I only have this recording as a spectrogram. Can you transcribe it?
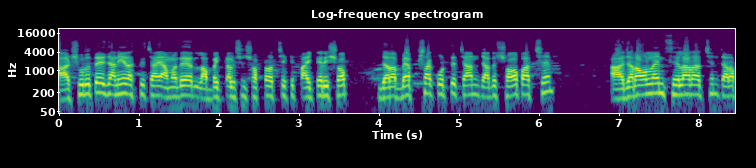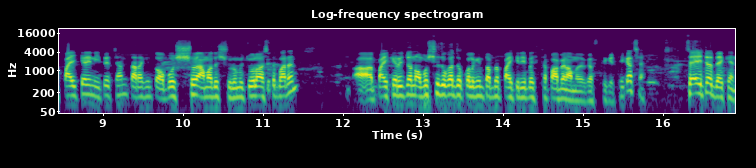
আর শুরুতে জানিয়ে রাখতে চাই, আমাদের লাভবাইক কালেকশন শপটা হচ্ছে একটি পাইকারি শপ যারা ব্যবসা করতে চান, যাদের শপ আছে, আর যারা অনলাইন সেলার আছেন, যারা পাইকারি নিতে চান, তারা কিন্তু অবশ্যই আমাদের শোরুমে চলে আসতে পারেন। পাইকারির জন্য অবশ্যই যোগাযোগ করলে কিন্তু আপনার পাইকারি প্রাইসটা পাবেন আমাদের কাছ থেকে, ঠিক আছে? সে এটা দেখেন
